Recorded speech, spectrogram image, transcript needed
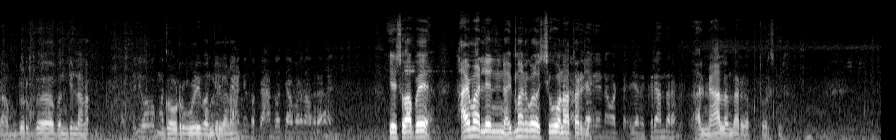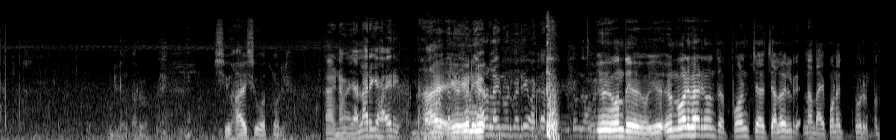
ರಾಮದುರ್ಗ ಬಂದಿಲ್ಲಣ್ಣ. ಗೌಡ್ರ ಗುಳಿ ಬಂದಿಲ್ಲಣ್ಣ. ಏ ಶಿವಾಪೇ ಹಾಯ್ ಮಾಡ್ಲಿ ನಿನ್ನ ಅಭಿಮಾನಿಗಳು ಶಿವ ಅನ್ನತ್ತಾರ ಕರೆ ಅಂದಾರ ಅಲ್ಲಿ ಮ್ಯಾಲ ಅಂದಾರ ತೋರಿಸ್ತೀನಿ. ಇಲ್ಲಿ ಅಂದಾರ. ಶಿವ, ಹಾಯ್ ಶಿವ ಅತ್ ನೋಡ್ಲಿ. ನಮ್ಮ ಎಲ್ಲರಿಗೆ ಹಾಯ್ ರೀ. ಲೈವ್ ನೋಡ್ಬೇಡ್ರಿ ಒಟ್ಟ ಒಂದು ಇವ್ ನೋಡ್ಬ್ಯಾಡ್ರಿ ಒಂದು ಫೋನ್ ಚಲೋ ಇಲ್ರಿ. ನಂದು ಐಫೋನ್ ಐತಿ ನೋಡ್ರಿ ಪದ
